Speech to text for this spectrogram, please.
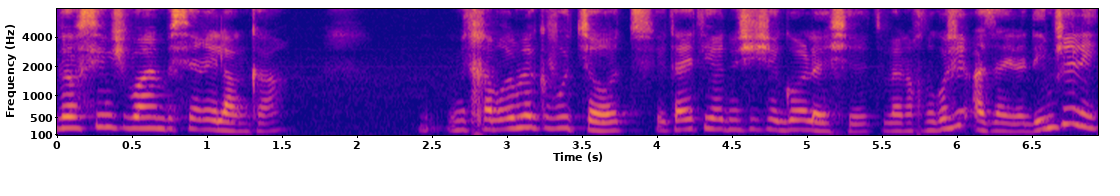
ועושים שבועיים בסרי לנקה, מתחברים לקבוצות, הייתה איתי עוד מישהי שגולשת, ואנחנו גולשים, אז הילדים שלי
